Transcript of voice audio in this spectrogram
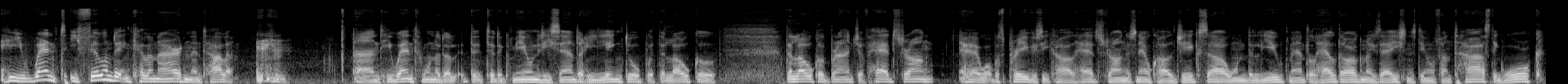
He went, he filmed it in Killinarden and Tallaght. and he went to one of the, the to the community centre. He linked up with the local, the local branch of Headstrong. Uh, what was previously called Headstrong is now called Jigsaw, one of the youth mental health organisations doing fantastic work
